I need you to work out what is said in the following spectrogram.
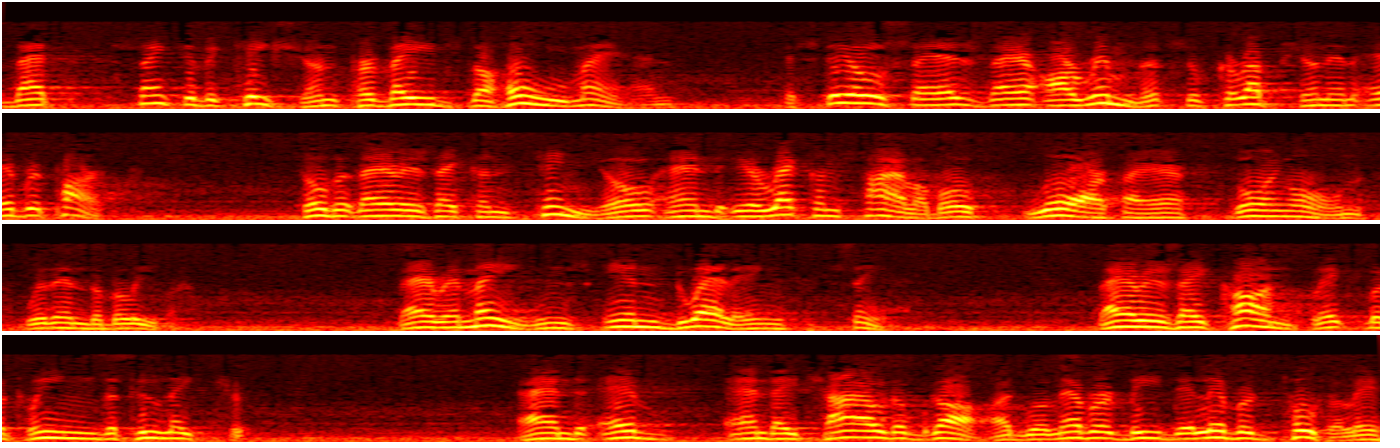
that sanctification pervades the whole man, it still says there are remnants of corruption in every part, so that there is a continual and irreconcilable warfare going on within the believer. There remains indwelling sin. There is a conflict between the two natures. And, ev- and a child of God will never be delivered totally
